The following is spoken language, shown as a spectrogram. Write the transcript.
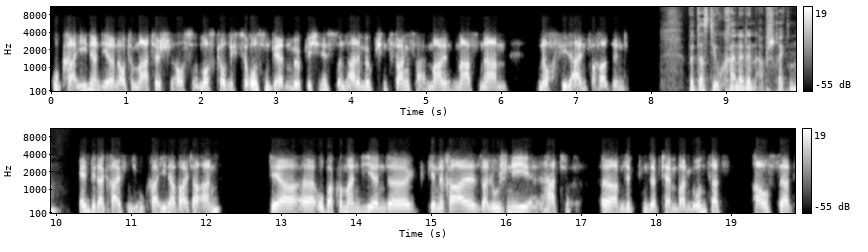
Ukrainern, die dann automatisch aus Moskau sich zu Russen werden, möglich ist und alle möglichen Zwangsmaßnahmen noch viel einfacher sind. Wird das die Ukrainer denn abschrecken? Entweder greifen die Ukrainer weiter an. Der äh, Oberkommandierende General Saluzhny hat äh, am 7. September einen Grundsatzaufsatz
